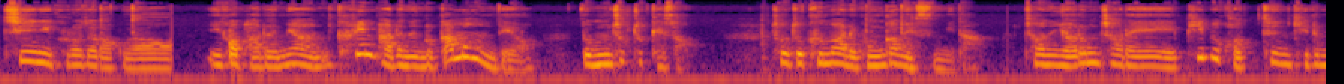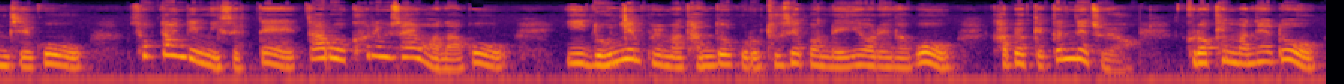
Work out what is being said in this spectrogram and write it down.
지인이 그러더라고요. 이거 바르면 크림 바르는 걸 까먹는데요. 너무 촉촉해서. 저도 그 말에 공감했습니다. 저는 여름철에 피부 겉은 기름지고 속 당김이 있을 때 따로 크림 사용 안 하고 이 노니 앰플만 단독으로 두세 번 레이어링하고 가볍게 끝내줘요. 그렇게만 해도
